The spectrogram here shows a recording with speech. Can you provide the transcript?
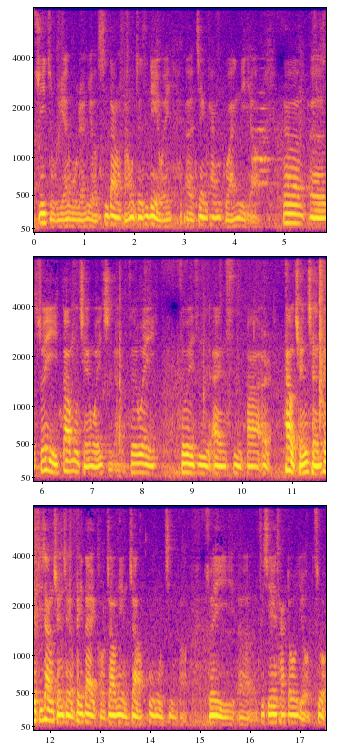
机组员五人有适当防护，就是列为呃健康管理啊。那呃，所以到目前为止啊，这位这位是按四八二，他有全程在机上全程有佩戴口罩、面罩、护目镜啊，所以呃这些他都有做。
